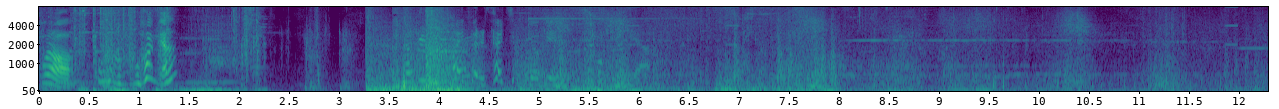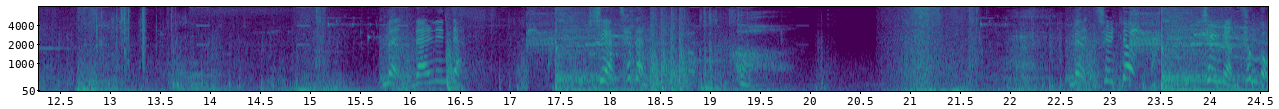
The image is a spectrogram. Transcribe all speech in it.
뭐야? 어, 거기로 뭐하냐? 방금 스파이크를 설치 여기에 쓸고 뿐이야. 맨 날린다. 시야 차단. 맨 출동. 실명 성공.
